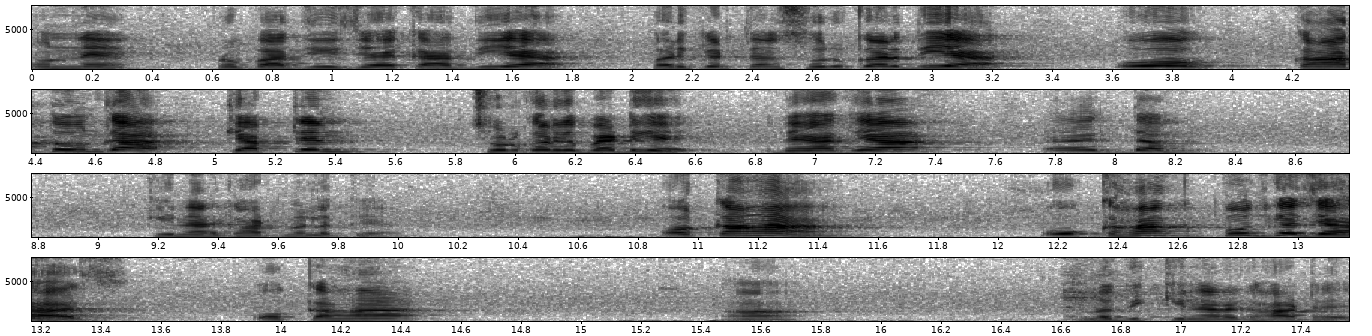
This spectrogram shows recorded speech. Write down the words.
उनने प्रभुपाद जी जयकार दिया, परिकीर्तन शुरू कर दिया। वो कहाँ तो उनका कैप्टन छोड़ करके बैठ गए। देखा क्या? एकदम किनारे घाट में लग गया। और कहाँ? वो कहाँ पहुँच गया जहाज़? वो कहाँ? नदी किनारे घाट है,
